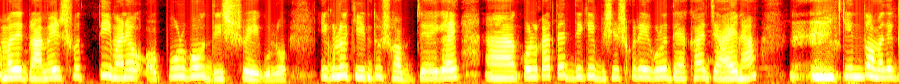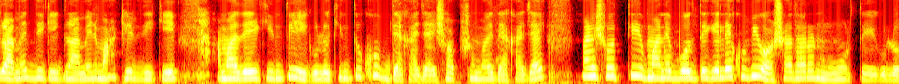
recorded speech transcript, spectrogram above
আমাদের গ্রামের সত্যি মানে অপূর্ব দৃশ্য এগুলো। এগুলো কিন্তু সব জায়গায় কলকাতার দিকে বিশেষ করে এগুলো দেখা যায় না। কিন্তু আমাদের গ্রামের দিকে, গ্রামের মাঠের দিকে আমাদের কিন্তু এগুলো কিন্তু খুব দেখা যায়, সব সময় দেখা যায়। মানে সত্যি মানে বলতে গেলে খুবই অসাধারণ মুহূর্ত এগুলো।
